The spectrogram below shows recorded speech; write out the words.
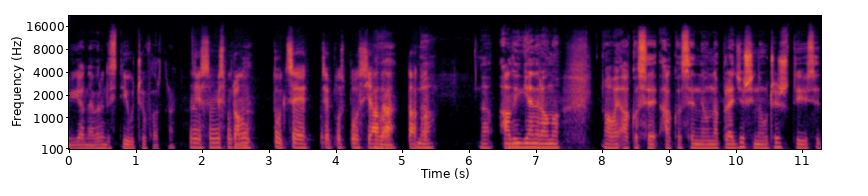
ja ne verujem da si ti učio Fortran. Nisam, mi smo uglavnom Da. tu C, C++, Java, da. tako. Da. da. Ali generalno, ovaj, ako, se, ako se ne unapređuješ i naučiš, ti se,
